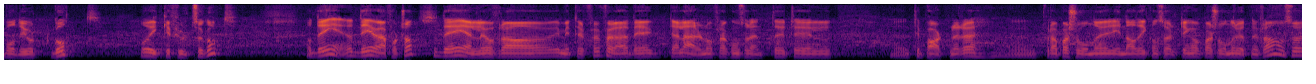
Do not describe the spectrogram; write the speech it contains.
både gjort godt og ikke fullt så godt. Og det, det, gjør jeg fortsatt. Så det gjelder jo fra i mitt tilfelle føler jeg det, jeg lærer noe fra konsulenter til, til partnere, eh, fra personer innad i consulting og personer utenfra. Og så,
